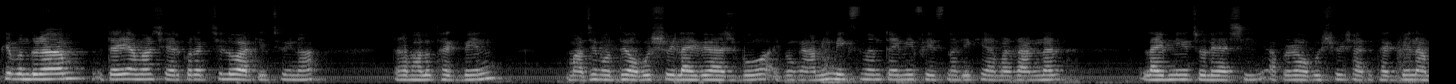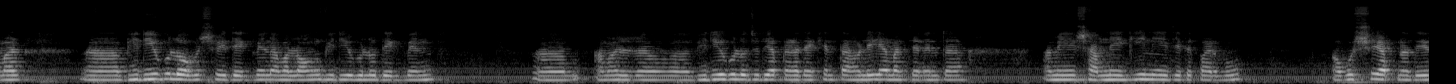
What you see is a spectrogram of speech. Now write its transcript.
ওকে বন্ধুরা এটাই আমার শেয়ার করার ছিল আর কিছুই না। আপনারা ভালো থাকবেন। মাঝে মধ্যে অবশ্যই লাইভে আসব এবং আমি ম্যাক্সিমাম টাইমে ফেস না দেখে আমার রান্নার লাইভ নিয়ে চলে আসি। আপনারা অবশ্যই সাথে থাকবেন। আমার ভিডিওগুলো অবশ্যই দেখবেন আমার লং ভিডিওগুলো দেখবেন। আম, আমার ভিডিওগুলো যদি আপনারা দেখেন তাহলেই আমার চ্যানেলটা আমি সামনে এগিয়ে নিয়ে যেতে পারব। অবশ্যই আপনাদের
